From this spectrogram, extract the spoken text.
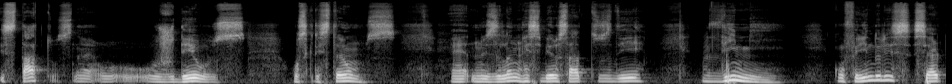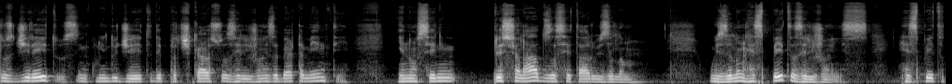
status, né, os judeus, os cristãos é, no Islã receberam o status de dhimmi, conferindo-lhes certos direitos, incluindo o direito de praticar suas religiões abertamente e não serem pressionados a aceitar o Islã. O Islã respeita as religiões, respeita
